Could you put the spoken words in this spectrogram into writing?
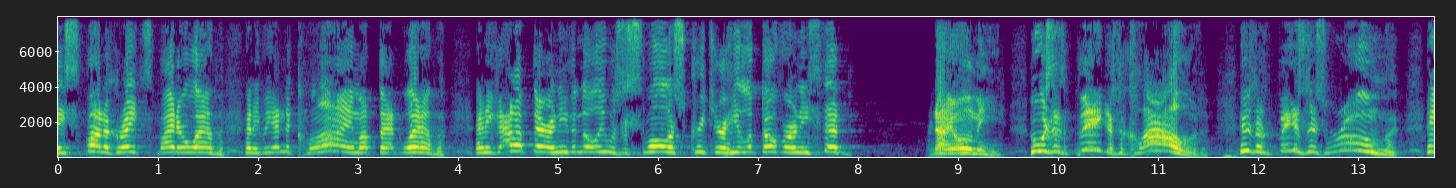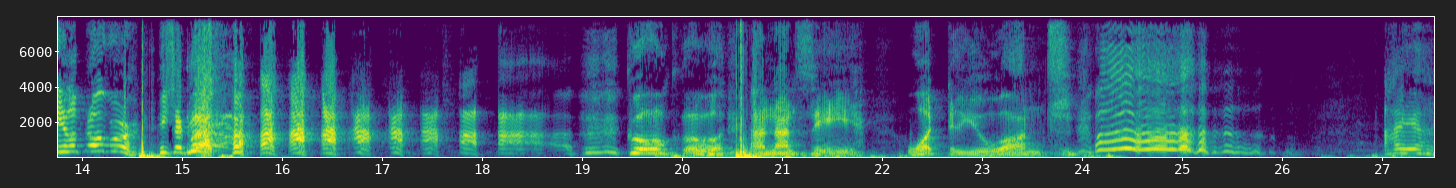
he spun a great spider web and he began to climb up that web. And he got up there, and even though he was the smallest creature, he looked over and he said, Nyame, who was as big as a cloud, he was as big as this room. And he looked over, he said, Kwaku Anansi, what do you want? Ah, I, uh,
